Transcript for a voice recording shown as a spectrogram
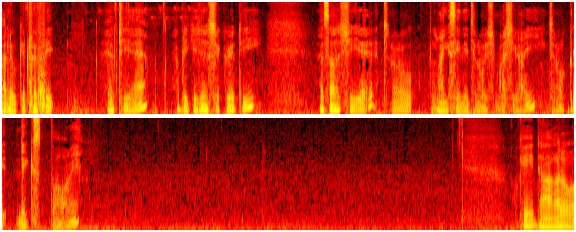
allocate traffic LTM application security အစရှိရဲ့ကျွန်တော်တို့ license တွေကျွန်တော်တို့ရှိမှရှိပါ යි ကျွန်တော် click next သွားပါမယ် okay ဒါကတော့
